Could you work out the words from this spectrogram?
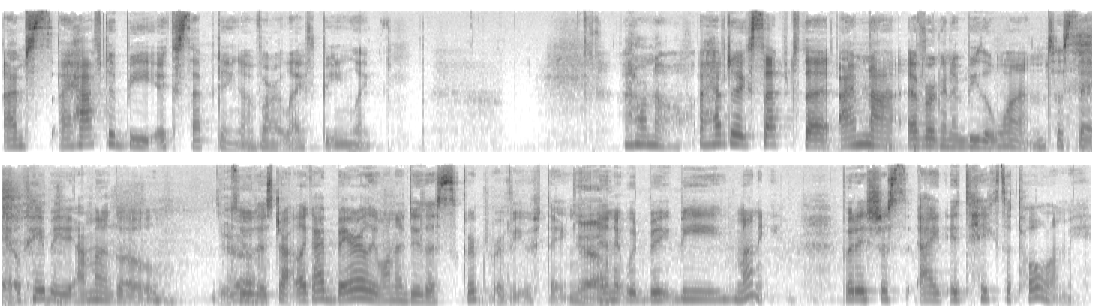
I'm I have to be accepting of our life being like I don't know. I have to accept that I'm not ever going to be the one to say, "Okay, baby, I'm going to go Yeah. do this job." Like I barely want to do this script review thing, Yeah. and it would be, be money, but it's just I it takes a toll on me.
